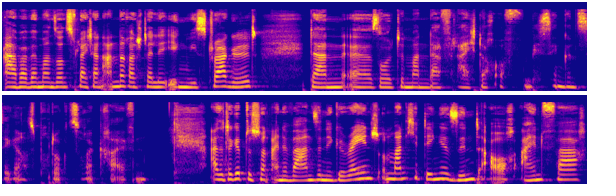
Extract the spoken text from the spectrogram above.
Aber wenn man sonst vielleicht an anderer Stelle irgendwie struggelt, dann äh, sollte man da vielleicht doch auf ein bisschen günstigeres Produkt zurückgreifen. Also da gibt es schon eine wahnsinnige Range und manche Dinge sind auch einfach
